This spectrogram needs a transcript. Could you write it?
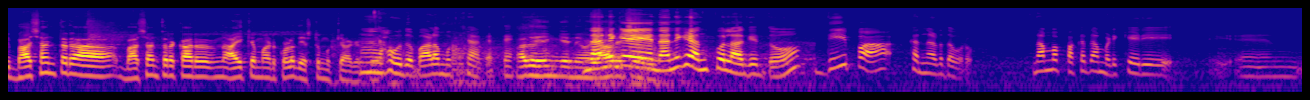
ಈ ಭಾಷಾಂತರ ಭಾಷಾಂತರಕಾರರನ್ನು ಆಯ್ಕೆ ಮಾಡ್ಕೊಳ್ಳೋದು ಎಷ್ಟು ಮುಖ್ಯ ಆಗುತ್ತೆ? ಹ್ಮ್, ಹೌದು ಬಹಳ ಮುಖ್ಯ ಆಗುತ್ತೆ. ಅದು ಹೆಂಗೆ ನೀವು ಯಾವ ನನಗೆ ರೀತಿ- ನನಗೆ ಅನುಕೂಲ ಆಗಿದ್ದು ದೀಪ ಕನ್ನಡದವರು ನಮ್ಮ ಪಕ್ಕದ ಮಡಿಕೇರಿ ಏನ್,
